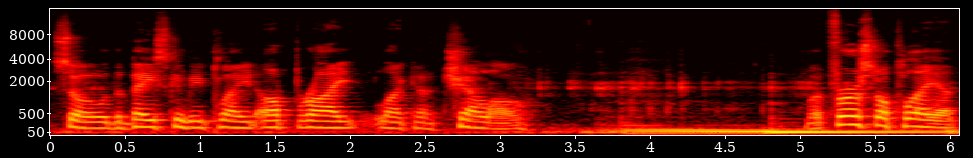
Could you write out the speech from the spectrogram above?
so the bass can be played upright like a cello. But first I'll play it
